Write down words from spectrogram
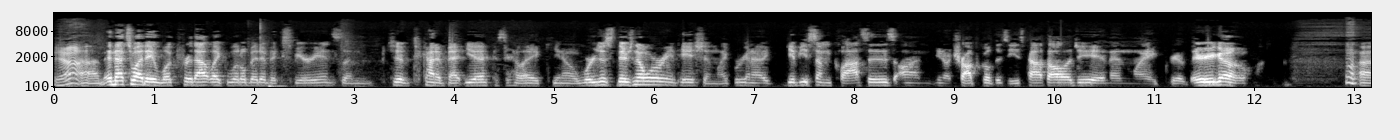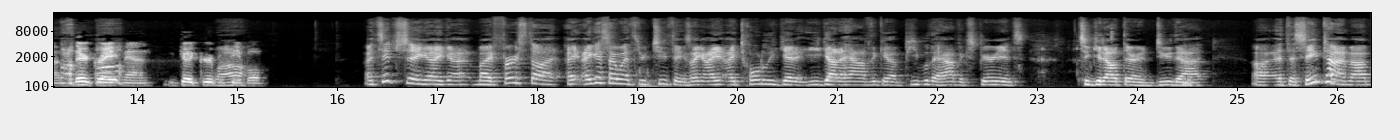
Yeah, um, and that's why they look for that like little bit of experience and to, to kind of vet you because they're like, you know, we're just there's no orientation. Like we're gonna give you some classes on you know tropical disease pathology and then like there you go Um, they're great, man. Good group Wow. of people. It's interesting. Like uh, my first thought, I, I guess I went through two things. Like I, I totally get it. You got to have the uh, people that have experience to get out there and do that. Uh, at the same time, I,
